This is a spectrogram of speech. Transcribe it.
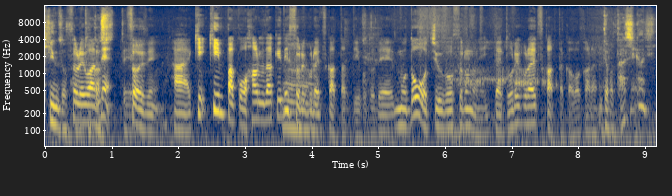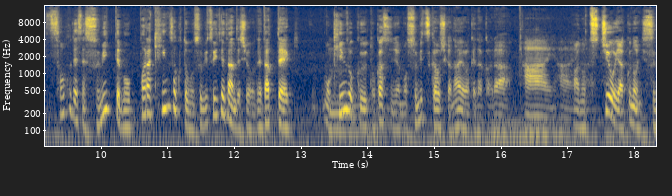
金属をそれはねそうですね、はい、き金箔を貼るだけでそれぐらい使ったっていうことで、もう銅を鋳造するのに一体どれぐらい使ったかわからない、でも確かにそうですね。炭ってもっぱら金属と結びついてたんでしょうね。だってもう金属溶かすにはもう炭使うしかないわけだから、はいはいあの土を焼くのに炭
